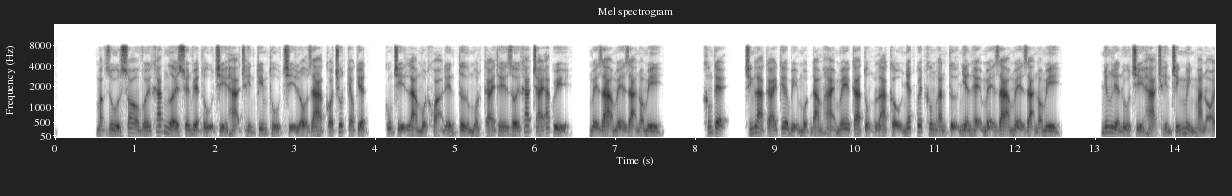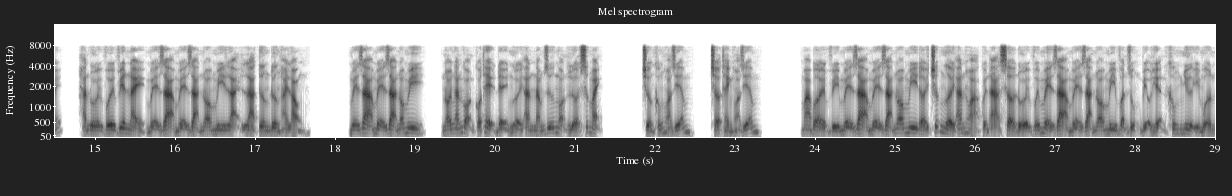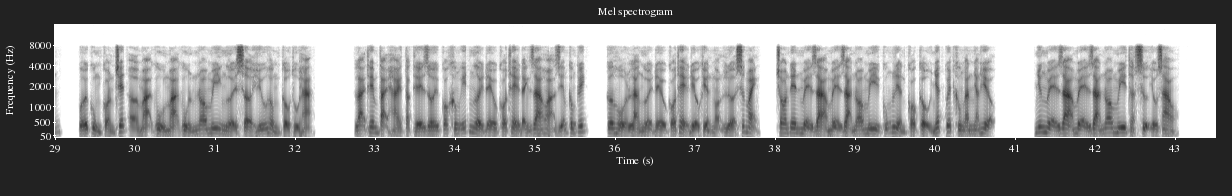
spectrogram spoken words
Mặc dù so với khác người xuyên việt ủ chỉ hạ chỉnh kim thủ chỉ lộ ra có chút keo kiệt, cũng chỉ là một khỏa đến từ một cái thế giới khác trái ác quỷ, mẹ già mẹ già no mi. Không tệ, chính là cái kia bị một đám hải mê ca tụng là cầu nhất quyết không ăn tự nhiên hệ mẹ già mẹ già no mi. Nhưng liền đủ chỉ hạ chỉnh chính mình mà nói, hắn đối với viên này mẹ già mẹ già no mi lại là tương đương hài lòng. Mẹ già mẹ già no mi, nói ngắn gọn có thể để người ăn nắm giữ ngọn lửa sức mạnh. Trường không hỏa diễm trở thành hỏa diễm mà bởi vì mẹ dạ mẹ dạ no mi đời trước người ăn hỏa quyền hạ sở đối với mẹ dạ mẹ dạ no mi vận dụng biểu hiện không như ý muốn cuối cùng còn chết ở mạ gù mạ gù no mi người sở hữu hồng cầu thủ hạ lại thêm tại hải tặc thế giới có không ít người đều có thể đánh ra hỏa diễm công kích cơ hồ là người đều có thể điều khiển ngọn lửa sức mạnh cho nên mẹ dạ mẹ dạ no mi cũng liền có cầu nhất quyết không ăn nhãn hiệu nhưng mẹ dạ mẹ dạ no mi thật sự yếu sao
